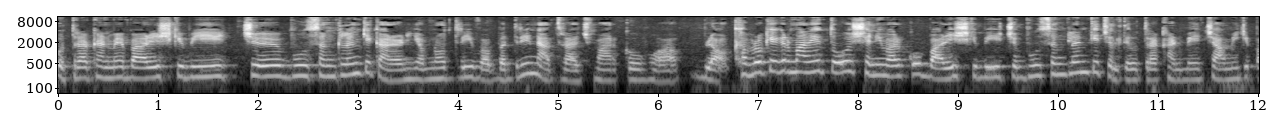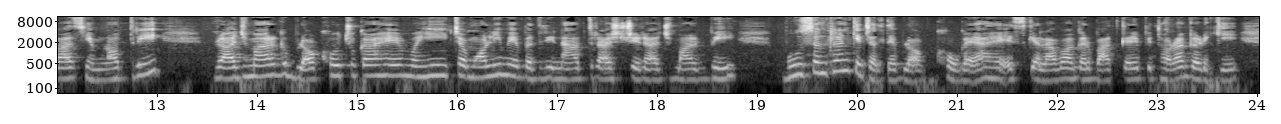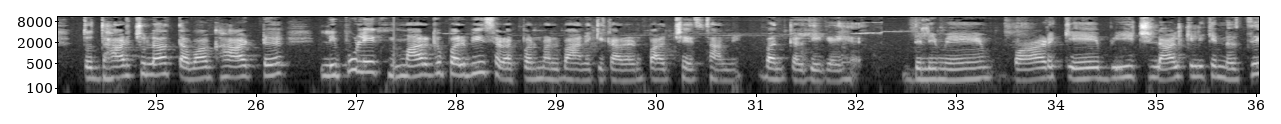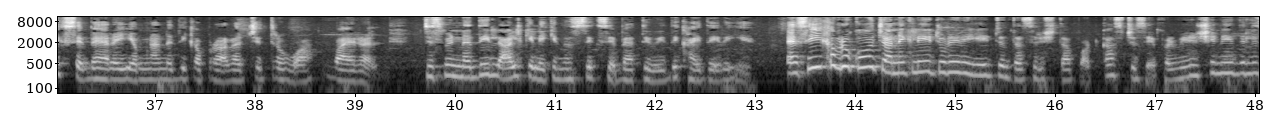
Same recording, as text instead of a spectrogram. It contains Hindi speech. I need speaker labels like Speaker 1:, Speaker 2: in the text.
Speaker 1: उत्तराखंड में बारिश के बीच भूसंकलन के कारण यमुनोत्री व बद्रीनाथ राजमार्ग को हुआ ब्लॉक। खबरों के अगर माने तो शनिवार को बारिश के बीच भूसंकलन के चलते उत्तराखंड में चामी के पास यमुनोत्री राजमार्ग ब्लॉक हो चुका है। वहीं चमौली में बद्रीनाथ राष्ट्रीय राजमार्ग भी भूसंकलन के चलते ब्लॉक हो गया है। इसके अलावा अगर बात करें पिथौरागढ़ की तो धारचूला तवा घाट लिपू लेक मार्ग पर भी सड़क पर मलबा आने के कारण पाँच छः स्थान बंद कर दिए गए हैं। दिल्ली में बाढ़ के बीच लाल किले के नज़दीक से बह रही यमुना नदी का पुराना चित्र हुआ वायरल, जिसमें नदी लाल किले के नज़दीक से बहती हुई दिखाई दे रही है। ऐसी ही खबरों को जानने के लिए जुड़े रहिए जनता सरिश्ता पॉडकास्ट से परवीन नई दिल्ली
